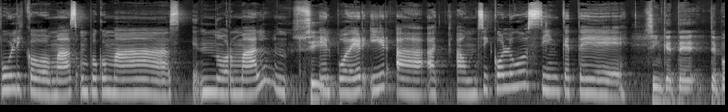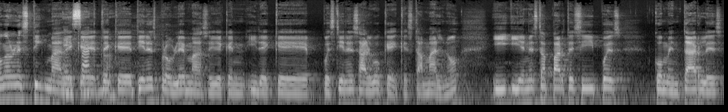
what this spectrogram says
público, más, un poco más normal, el poder ir a, un psicólogo sin que te... Sin que te, pongan un estigma de que, de que, tienes problemas y de que, y de que pues tienes algo que, está mal, ¿no? Y, y en esta parte sí, pues comentarles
